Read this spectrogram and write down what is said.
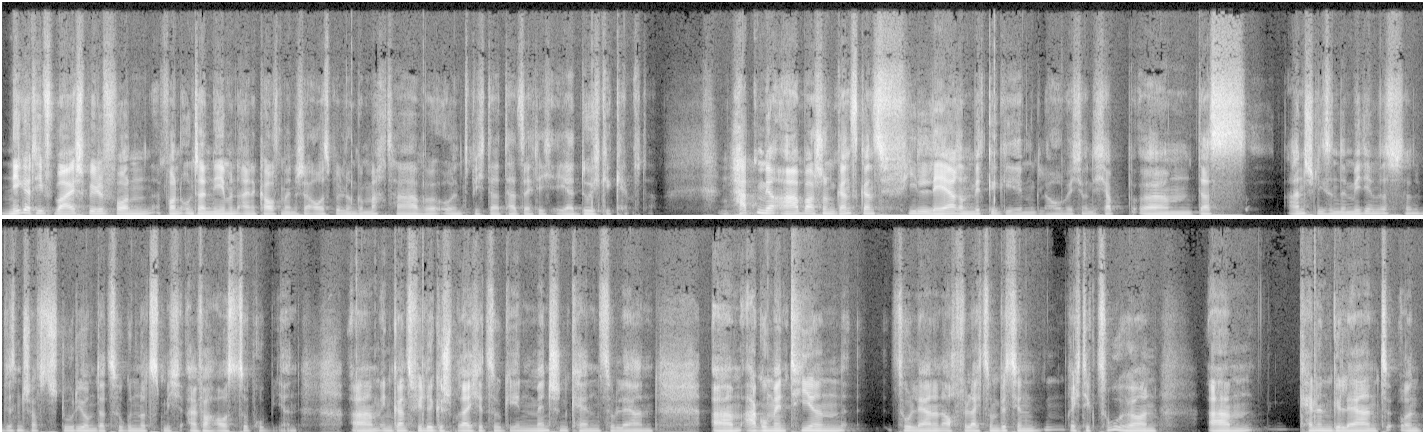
Negativbeispiel von, von Unternehmen eine kaufmännische Ausbildung gemacht habe und mich da tatsächlich eher durchgekämpft habe. Hat mir aber schon ganz, ganz viel Lehren mitgegeben, glaube ich. Und ich habe ähm, das anschließende Medienwissenschaftsstudium dazu genutzt, mich einfach auszuprobieren, ähm, in ganz viele Gespräche zu gehen, Menschen kennenzulernen, ähm, argumentieren zu lernen, auch vielleicht so ein bisschen richtig zuhören, ähm, kennengelernt und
